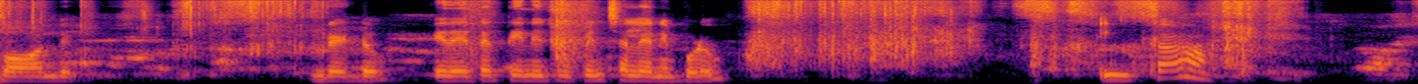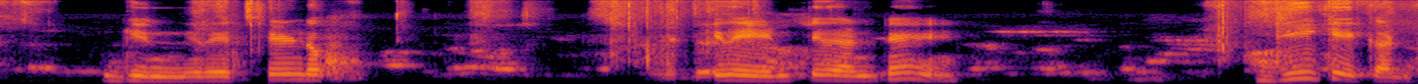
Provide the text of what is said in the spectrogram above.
బాగుంది. బ్రెడ్. ఇదైతే తిని చూపించలేను ఇప్పుడు. ఇంకా గిన్నె తెచ్చిండు. ఇది ఏంటిదంటే గీ కేక్ అంట.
